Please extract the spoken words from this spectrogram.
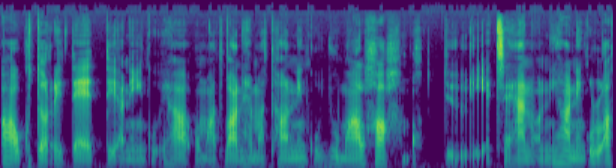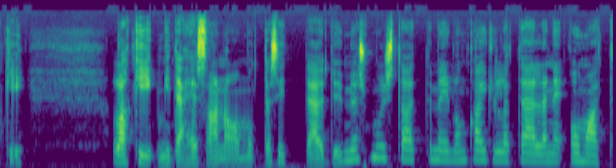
auktoriteetti ja niin kuin ihan omat vanhemmathan on niin kuin jumalhahmo tyyli, että sehän on ihan niin kuin laki, laki, mitä he sanoo, mutta sitten täytyy myös muistaa, että meillä on kaikilla täällä ne omat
